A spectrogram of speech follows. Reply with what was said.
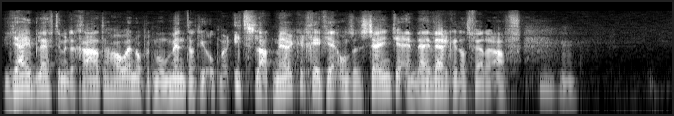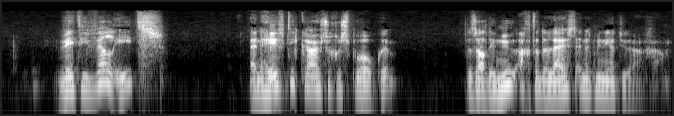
Jij blijft hem in de gaten houden en op het moment dat hij ook maar iets laat merken, geef jij ons een seintje en wij werken dat verder af. Weet hij wel iets en heeft die kruiser gesproken, dan zal hij nu achter de lijst en het miniatuur aangaan.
